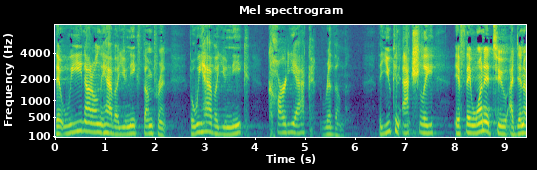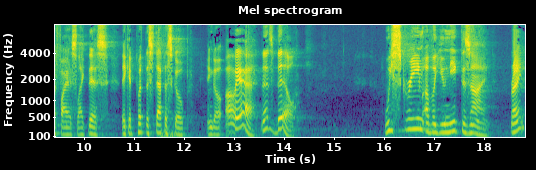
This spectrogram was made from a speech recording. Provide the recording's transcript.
that we not only have a unique thumbprint, but we have a unique cardiac rhythm. That you can actually, if they wanted to identify us like this, they could put the stethoscope and go, oh, yeah, that's Bill. We scream of a unique design, right?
